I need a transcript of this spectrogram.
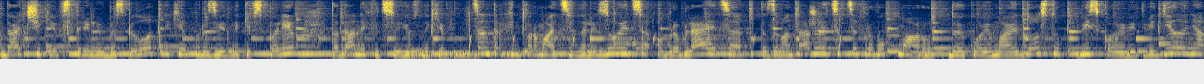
датчиків, стрімів безпілотників, розвідників з полів та даних від союзників. В центрах інформація аналізується, обробляється та завантажується цифрову хмару, до якої мають доступ військові від відділення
